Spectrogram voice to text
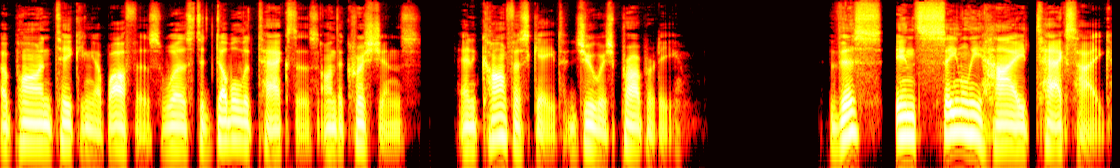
upon taking up office was to double the taxes on the Christians and confiscate Jewish property. This insanely high tax hike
